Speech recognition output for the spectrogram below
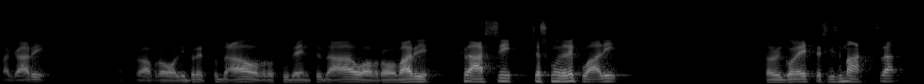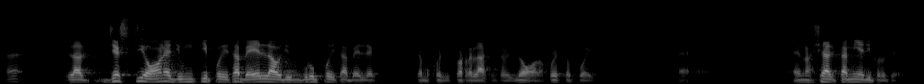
Magari so, avrò libretto DAO, avrò studente DAO, avrò varie classi, ciascuna delle quali, tra virgolette, si smazza eh, la gestione di un tipo di tabella o di un gruppo di tabelle, diciamo così, correlate tra di loro. Questo poi eh, è una scelta mia di progetto.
